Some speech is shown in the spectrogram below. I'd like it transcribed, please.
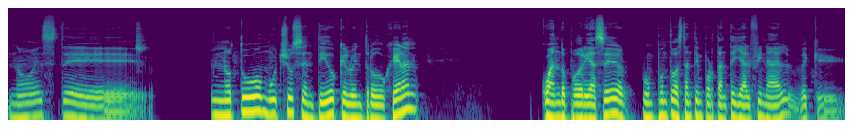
No, este... No tuvo mucho sentido que lo introdujeran cuando podría ser un punto bastante importante ya al final, de que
